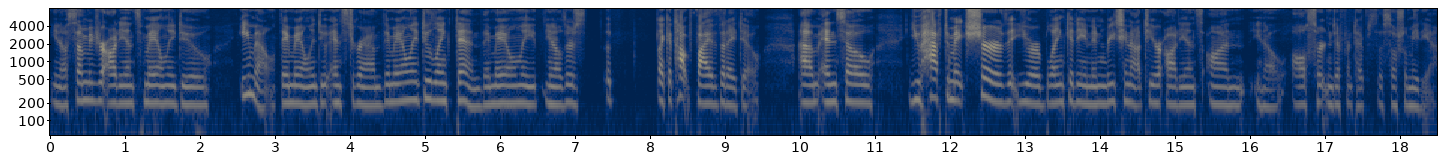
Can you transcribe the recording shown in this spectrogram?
You know, some of your audience may only do email, they may only do Instagram, they may only do LinkedIn, they may only, you know, there's a, like a top five that I do. Um, and so you have to make sure that you're blanketing and reaching out to your audience on, you know, all certain different types of social media.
